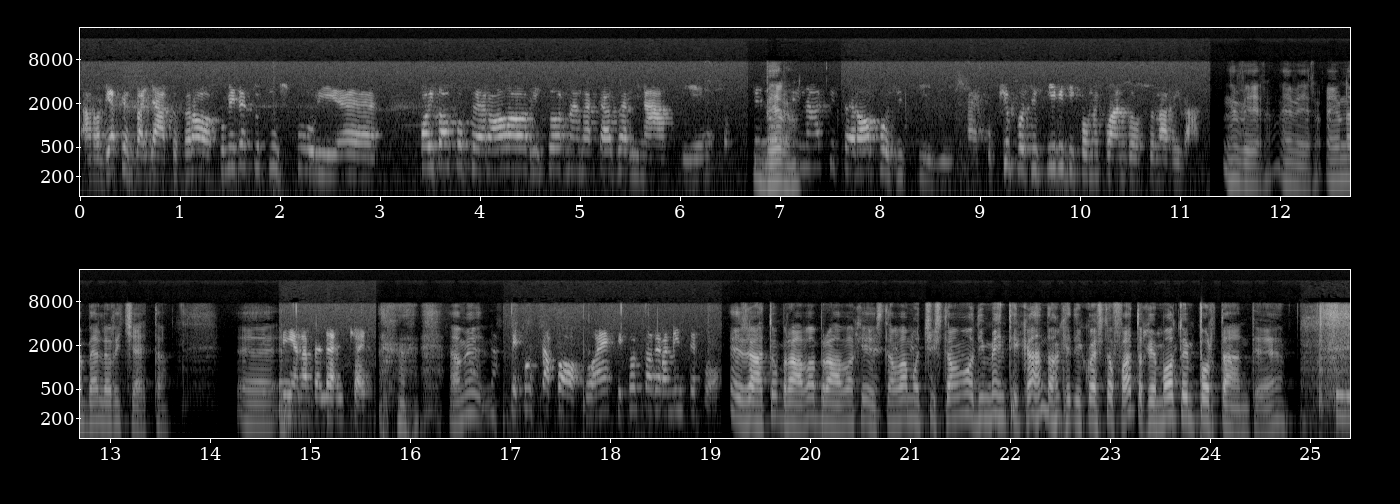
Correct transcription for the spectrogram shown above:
arrabbiati e sbagliato, però come hai detto tu scuri, eh, poi dopo però ritornano a casa rinati nati però positivi, ecco, più positivi di come quando sono arrivati. È vero, è vero, è una bella ricetta. Eh, sì, è una bella ricetta. a me... Che costa poco, eh? che costa veramente poco. Esatto, brava, brava, che stavamo, ci stavamo dimenticando anche di questo fatto che è molto importante. Eh? Sì,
